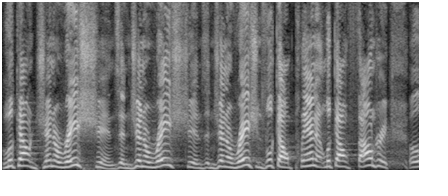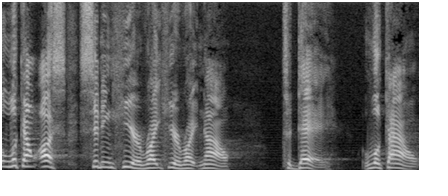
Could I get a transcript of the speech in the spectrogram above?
Look out generations and generations and generations. Look out planet, look out foundry, uh, look out us sitting here, right here, right now, today. Look out.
